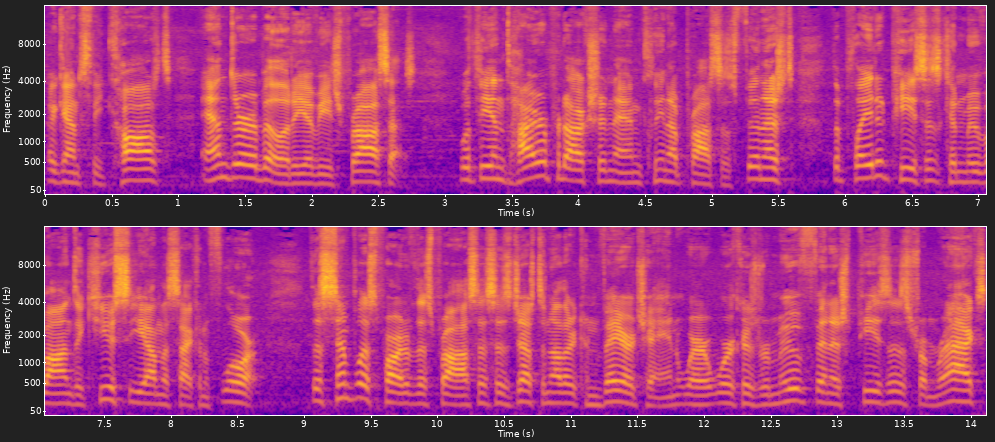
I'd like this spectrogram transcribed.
against the cost and durability of each process. With the entire production and cleanup process finished, the plated pieces can move on to QC on the second floor. The simplest part of this process is just another conveyor chain where workers remove finished pieces from racks,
